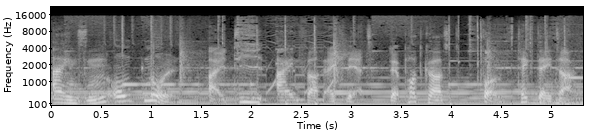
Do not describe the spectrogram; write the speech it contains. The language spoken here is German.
Einsen und Nullen. IT einfach erklärt. Der Podcast von TechData.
